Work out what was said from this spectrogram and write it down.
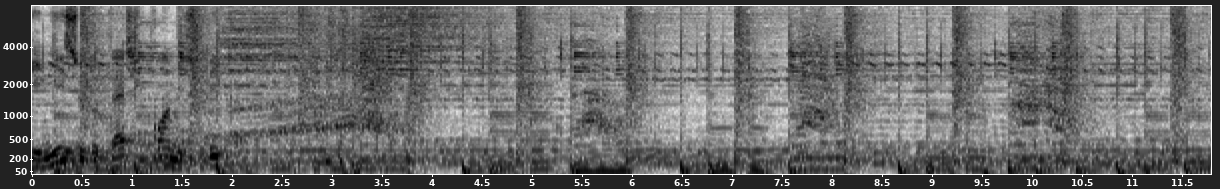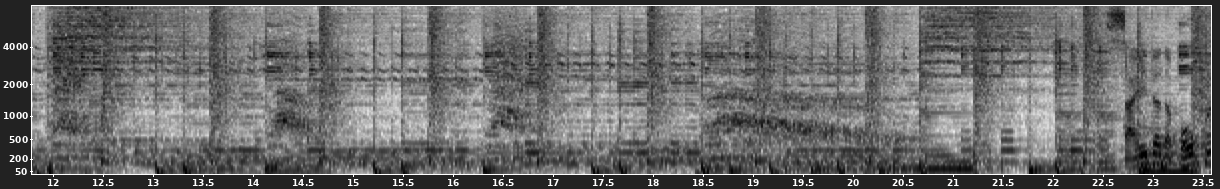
Início do teste com a mexerica. Saída da polpa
